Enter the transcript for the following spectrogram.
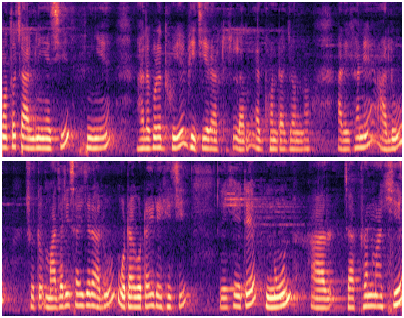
মতো চাল নিয়েছি, নিয়ে ভালো করে ধুয়ে ভিজিয়ে রাখলাম এক ঘণ্টার জন্য। আর এখানে আলু, ছোটো মাঝারি সাইজের আলু গোটা গোটাই রেখেছি। রেখে এটে নুন আর জাফরান মাখিয়ে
